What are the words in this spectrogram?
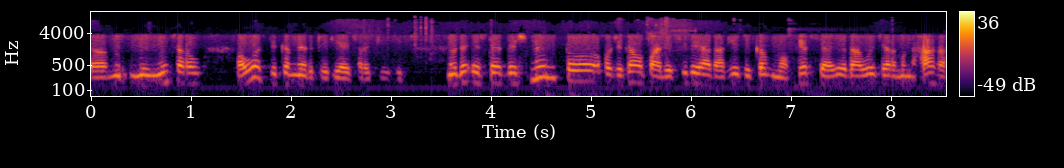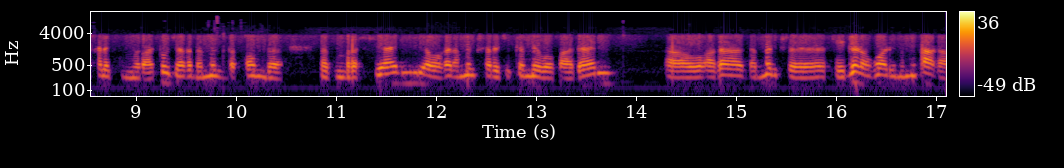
د یونین سره او اوس د کوم نه د پی ټی آی سره کیږي نو د اسټابلیشمنت په خوځې کوم پالیسی دی دا چې کوم موقف سره دا وایي چې موږ هغه خلک مراکو چې هغه د موږ د قوم د مرسیالي او هغه د موږ سره چې کوم دی وفاداری او هغه د موږ څخه غواړي نو موږ هغه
